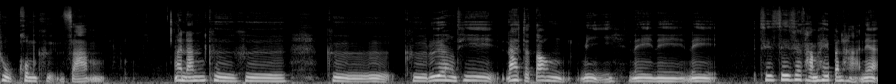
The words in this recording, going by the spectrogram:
ถูกข่มขืนซ้ำอันนั้นคือคือคือคือเรื่องที่น่าจะต้องมีในในในที่ที่จะทำให้ปัญหาเนี่ย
